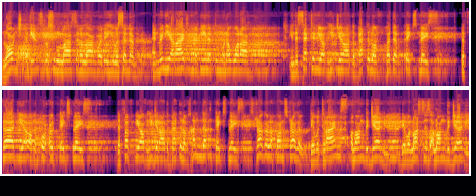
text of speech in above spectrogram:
launched against Rasulullah sallallahu alaihi wasallam. And when he arrives in Medina to Munawwara, in the second year of Hijrah, the battle of Badr takes place. The third year of Uhud takes place. The fifth year of Hijrah, the battle of Khandaq takes place. Struggle upon struggle. There were triumphs along the journey. There were losses along the journey.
